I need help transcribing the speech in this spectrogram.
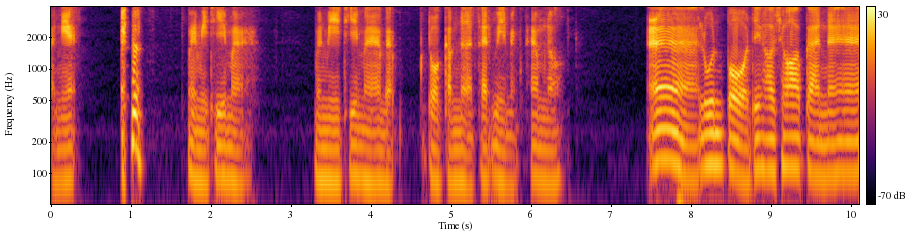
อันเนี้ยมันมีที่มา มันมีที่มาแบบตัวกำเนิดแซดวีแมกนัมเนาะอ่า รุ่นโปรดที่เขาชอบกันนะฮะ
